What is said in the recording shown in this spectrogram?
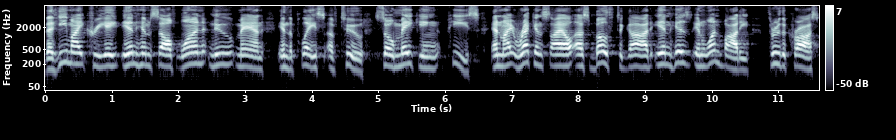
that he might create in himself one new man in the place of two, so making peace, and might reconcile us both to God in his in one body through the cross,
